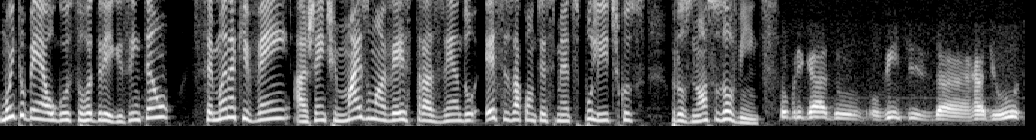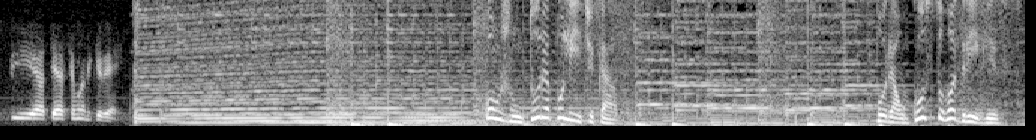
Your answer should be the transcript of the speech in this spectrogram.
Muito bem, Augusto Rodrigues. Então, semana que vem, a gente mais uma vez trazendo esses acontecimentos políticos para os nossos ouvintes. Obrigado, ouvintes da Rádio USP, e até a semana que vem. Conjuntura Política. Por Augusto Rodrigues.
